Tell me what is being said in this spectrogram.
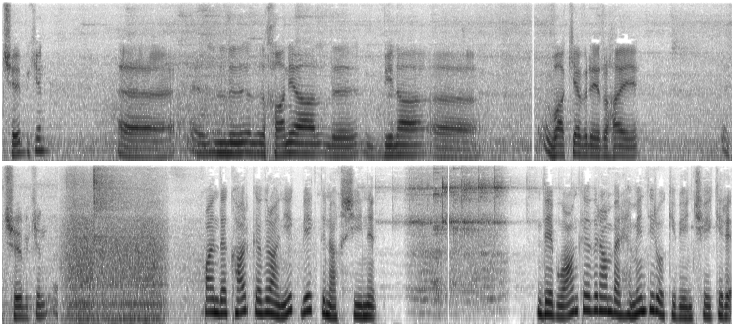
çê bikin li xaniya li bîna va kevirê Bikin Xwendekar keviran yek bêk dinexşînin. Dê bi wan keviran berhemên dîrokî bên.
